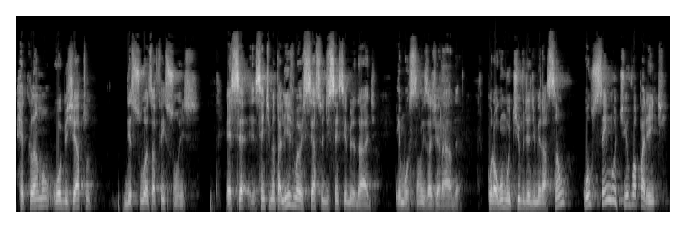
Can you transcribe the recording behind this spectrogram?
reclamam o objeto de suas afeições. Esse sentimentalismo é o excesso de sensibilidade, emoção exagerada, por algum motivo de admiração ou sem motivo aparente.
